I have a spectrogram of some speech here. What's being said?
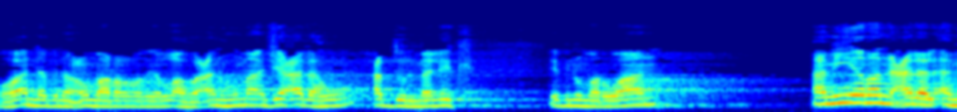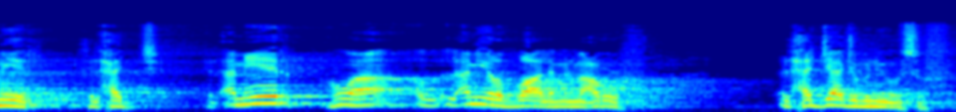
وهو أن ابن عمر رضي الله عنهما جعله عبد الملك ابن مروان أميرا على الأمير في الحج. الأمير هو الأمير الظالم المعروف الحجاج بن يوسف.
